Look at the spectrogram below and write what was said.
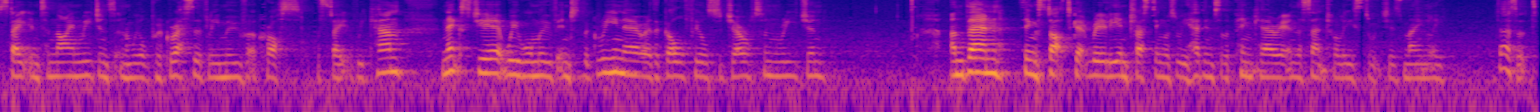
state into nine regions, and we'll progressively move across the state if we can. Next year, we will move into the green area, the Goldfields to Geraldton region. And then things start to get really interesting as we head into the pink area in the central east, which is mainly desert.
